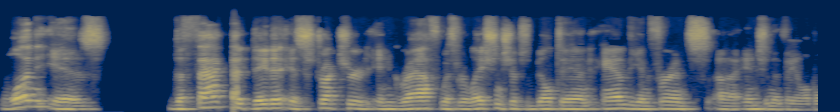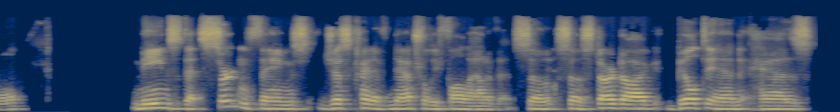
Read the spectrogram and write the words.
One is the fact that data is structured in graph with relationships built in and the inference uh, engine available means that certain things just kind of naturally fall out of it. So, so Stardog built in has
